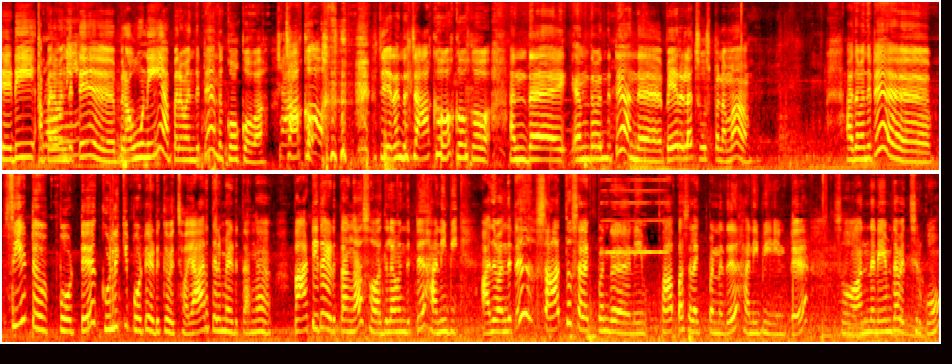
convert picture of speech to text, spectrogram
டெடி அப்புறம் வந்துட்டு ப்ரௌனி அப்புறம் வந்துட்டு அந்த கோகோவா சாக்கோ சரி அந்த சாக்கோ கோகோவா அந்த அந்த வந்துட்டு அந்த பேரெல்லாம் சூஸ் பண்ணோமா? அதை வந்துட்டு சீட்டு போட்டு குலுக்கி போட்டு எடுக்க வச்சோம். யார் திறமை எடுத்தாங்க? பாட்டி தான் எடுத்தாங்க. ஸோ அதில் வந்துட்டு ஹனிபி அது வந்துட்டு சாத்து செலக்ட் பண்ணுற நேம் பாப்பா செலக்ட் பண்ணது ஹனிபின்ட்டு ஸோ அந்த நேம் தான் வச்சுருக்கோம்.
